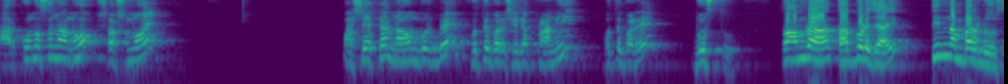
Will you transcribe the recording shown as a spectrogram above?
আর কোনো সোনানো সবসময় পাশে একটা নাউন বসবে, হতে পারে সেটা প্রাণী, হতে পারে বস্তু। তো আমরা তারপরে যাই, তিন নাম্বার রুলস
